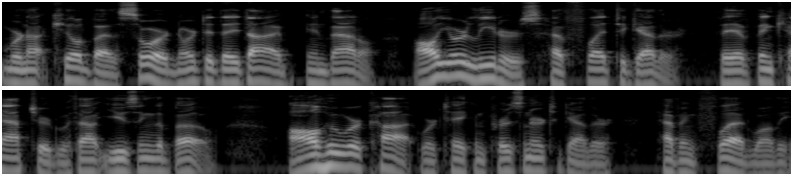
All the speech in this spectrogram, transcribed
were not killed by the sword, nor did they die in battle. All your leaders have fled together. They have been captured without using the bow. All who were caught were taken prisoner together, having fled while the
